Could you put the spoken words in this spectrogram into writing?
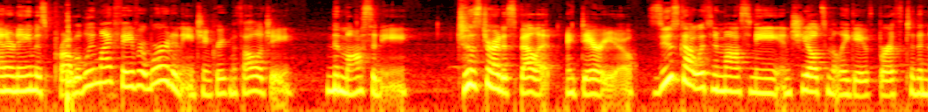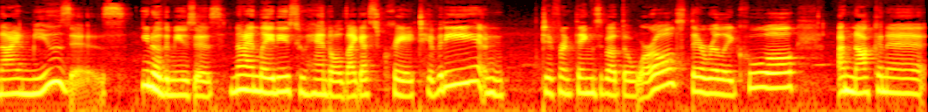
and her name is probably my favorite word in ancient Greek mythology. Mnemosyne. Just try to spell it, I dare you. Zeus got with Mnemosyne, and she ultimately gave birth to the nine muses. You know the muses, nine ladies who handled, I guess, creativity and different things about the world. They're really cool. I'm not gonna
